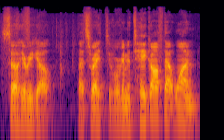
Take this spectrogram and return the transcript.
So here we go. That's right. We're going to take off that one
